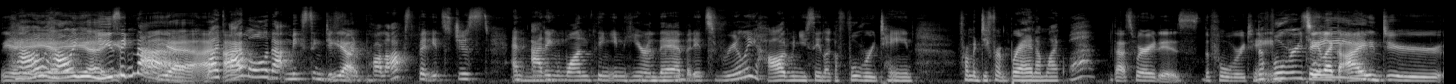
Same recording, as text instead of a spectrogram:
Yeah, how, how are you using yeah. that? Yeah. Like, I, am all about mixing different Yeah. Mm-hmm. products, but it's just, and adding one thing in here and there. But it's really hard when you see like a full routine from a different brand. I'm like, what? that's where it is the full routine. The full routine. See, like I do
